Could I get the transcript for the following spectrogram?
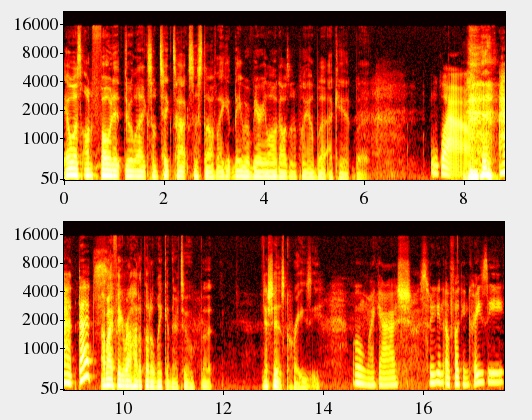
it was unfolded through like some TikToks and stuff. Like it, they were very long. I was gonna play them, but I can't. But Wow. Ah, that's I might figure out how to throw the link in there too. But that shit is crazy. Oh my gosh. Speaking of fucking crazy,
